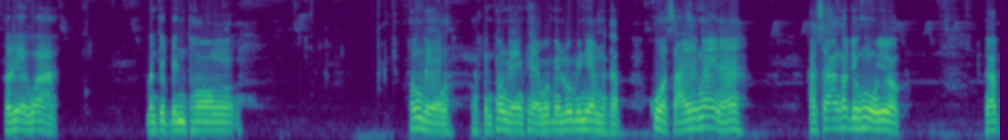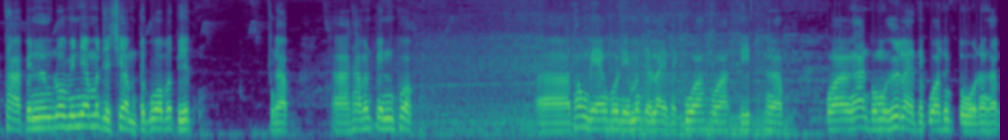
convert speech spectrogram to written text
เขาเรียกว่า มันจะเป็นทองทองแดงเป็นทองแดงแถบเป็นอลูมิเนียมนะครับขั้วสายข้างในนะขาสร้างเขาจะหูอยู่หรอก นะครับถ้าเป็นอลูมิเนียมมันจะเชื่อมตะกัวปะติดนะครับอ่าถ้ามันเป็นพวกอ่าทองแดงพวกนี้มันจะไล่ตะกัวเพราะว่าติดนะครับเพราะว่างานผมก็คือไล่ตะกัวทุกตัวนะครับ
